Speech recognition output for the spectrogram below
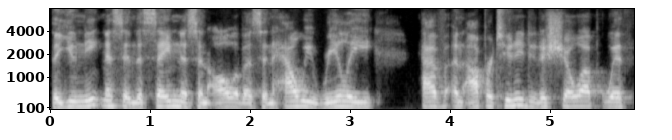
the uniqueness and the sameness in all of us and how we really have an opportunity to show up with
